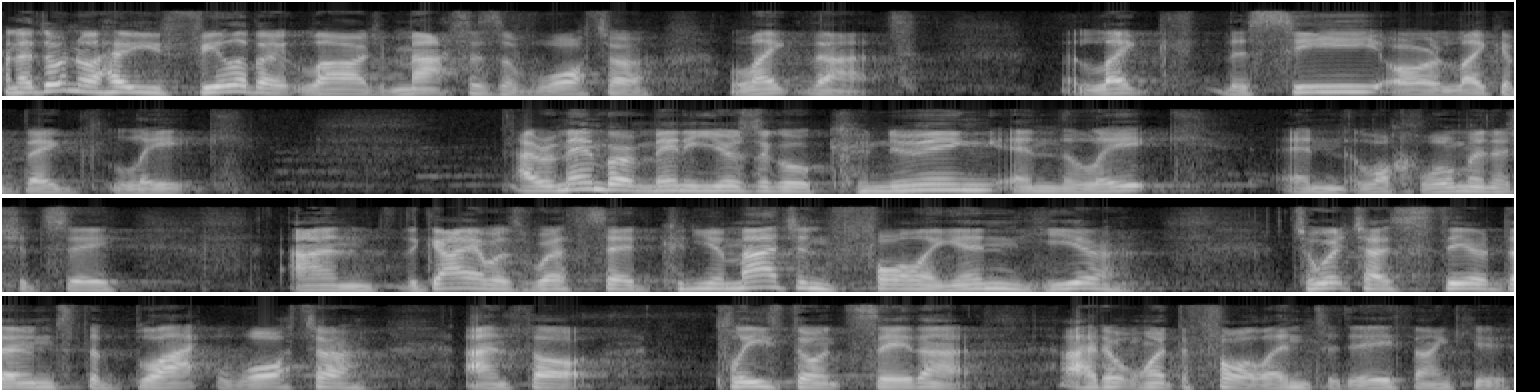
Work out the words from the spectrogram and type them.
And I don't know how you feel about large masses of water like that, like the sea or like a big lake. I remember many years ago canoeing in the lake, in Loch Lomond, I should say, and the guy I was with said, Can you imagine falling in here? To which I stared down to the black water and thought, Please don't say that. I don't want to fall in today, thank you.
